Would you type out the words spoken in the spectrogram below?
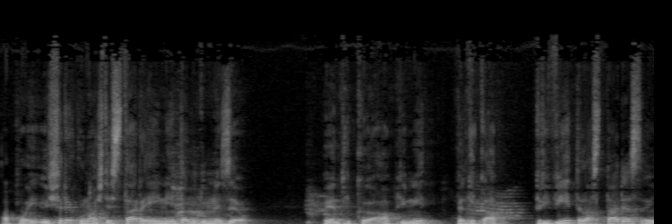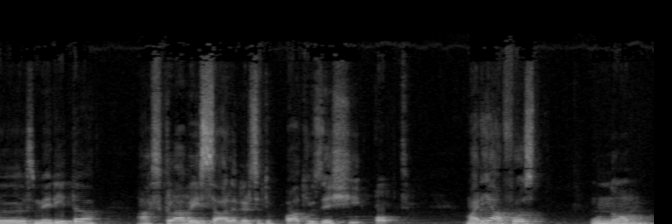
Apoi, își recunoaște starea ei înaintea lui Dumnezeu. Pentru că a primit, pentru că a privit la starea uh, smerită a sclavei sale, versetul 48. Maria a fost un om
